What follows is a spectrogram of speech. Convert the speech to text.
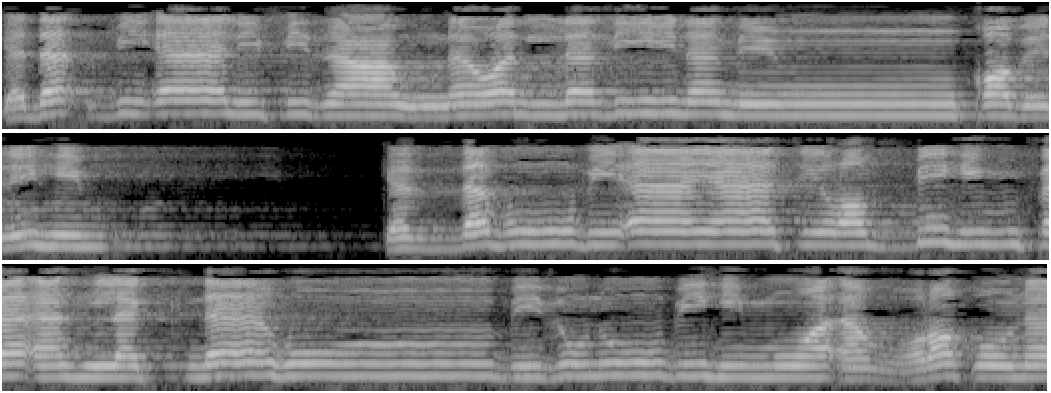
كدأب آل فرعون والذين من قبلهم كذبوا بآيات ربهم فأهلكناهم بذنوبهم وأغرقنا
